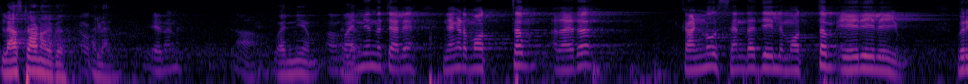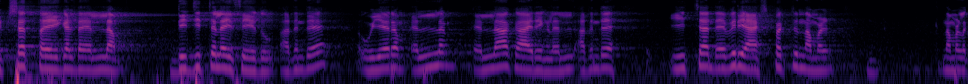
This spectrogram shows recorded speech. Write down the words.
ലാസ്റ്റാണോ ഇത്? ഏതാണ്? വന്യം. വന്യം എന്ന് വെച്ചാൽ ഞങ്ങളുടെ മൊത്തം അതായത് കണ്ണൂർ സെൻട്രൽ ജയിലിൽ മൊത്തം ഏരിയയിലെയും വൃക്ഷത്തൈകളുടെ എല്ലാം ഡിജിറ്റലൈസ് ചെയ്തു. അതിന്റെ ഉയരം എല്ലാം എല്ലാ കാര്യങ്ങളും അതിന്റെ ഈച്ച് ആൻഡ് എവറി ആസ്പെക്റ്റ് നമ്മൾ നമ്മൾ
